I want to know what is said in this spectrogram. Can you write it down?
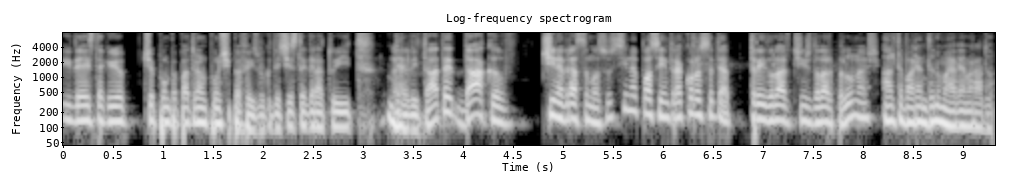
Ideea este că eu ce pun pe Patreon pun și pe Facebook, deci este gratuit în Da. realitate. Dacă cine vrea să mă susțină, poate să intre acolo să dea 3 dolari, 5 dolari pe lună și Altă variantă nu mai avem, Radu.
